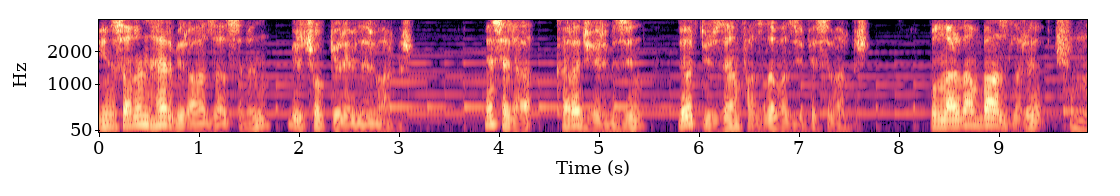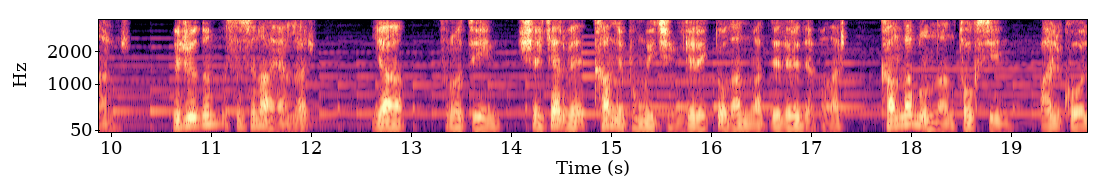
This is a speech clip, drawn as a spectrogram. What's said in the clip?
İnsanın her bir azasının birçok görevleri vardır. Mesela karaciğerimizin 400'den fazla vazifesi vardır. Bunlardan bazıları şunlardır. Vücudun ısısını ayarlar, yağ, protein, şeker ve kan yapımı için gerekli olan maddeleri depolar, kanda bulunan toksin, alkol,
